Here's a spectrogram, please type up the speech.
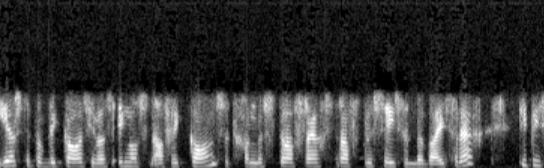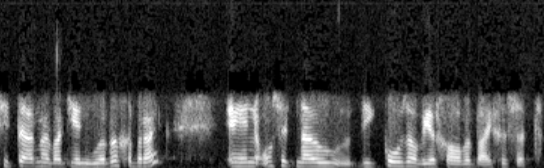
eerste publikasie was Engels en Afrikaans. Dit gaan bestrafreg, strafproses en bewysreg, tipiese terme wat jy in howe gebruik. En ons het nou die Khoza weergawe bygesit.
